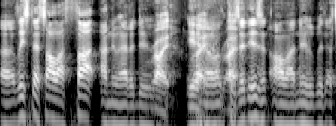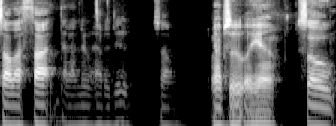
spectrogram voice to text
Uh, at least that's all I thought I knew how to do. right. Yeah. Right. You know, right. because it isn't all I knew, but that's all I thought that I knew how to do. So Absolutely, yeah. So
